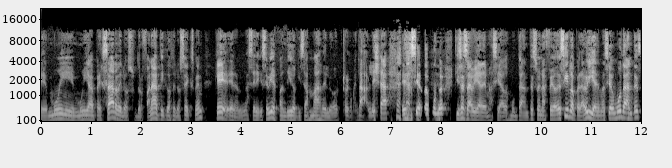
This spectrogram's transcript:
eh, muy, muy a pesar de los, fanáticos de los X-Men, que era una serie que se había expandido quizás más de lo recomendable ya en cierto punto. Quizás había demasiados mutantes, suena feo decirlo, pero había demasiados mutantes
